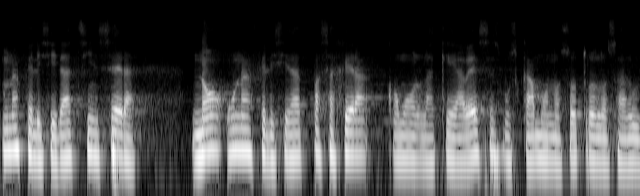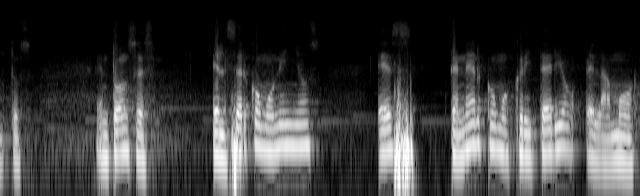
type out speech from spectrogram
una felicidad sincera, no una felicidad pasajera como la que a veces buscamos nosotros los adultos. Entonces, el ser como niños es tener como criterio el amor.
